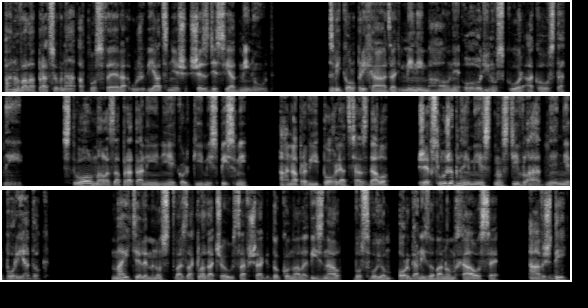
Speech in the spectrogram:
panovala pracovná atmosféra už viac než 60 minút. Zvykol prichádzať minimálne o hodinu skôr ako ostatní. Stôl mal zaprataný niekoľkými spismi a na prvý pohľad sa zdalo, že v služobnej miestnosti vládne neporiadok. Majiteľ množstva zakladačov sa však dokonale vyznal vo svojom organizovanom chaose a vždy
